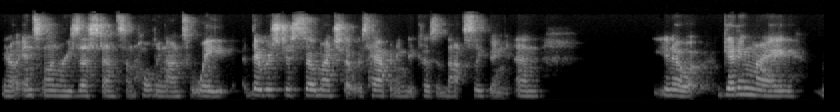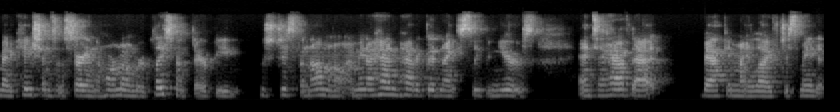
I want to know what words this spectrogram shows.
you know, insulin resistance and holding on to weight. There was just so much that was happening because of not sleeping. And, you know, getting my medications and starting the hormone replacement therapy was just phenomenal. I mean, I hadn't had a good night's sleep in years. And to have that back in my life just made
